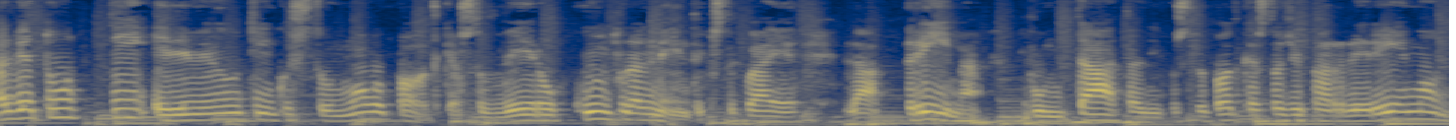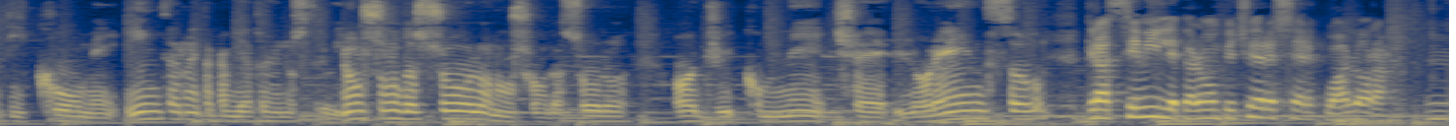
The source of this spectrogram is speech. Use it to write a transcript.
Salve a tutti e benvenuti in questo nuovo podcast, ovvero Culturalmente. Questa qua è la prima puntata di questo podcast. Oggi parleremo di come internet ha cambiato le nostre vite. Non sono da solo, non sono da solo. Oggi con me c'è Lorenzo. Grazie mille, per me è un piacere essere qua. Allora, mm,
